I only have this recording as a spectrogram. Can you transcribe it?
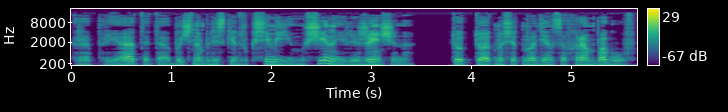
Раприат — это обычно близкий друг семьи, мужчина или женщина, тот, кто относит младенца в храм богов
